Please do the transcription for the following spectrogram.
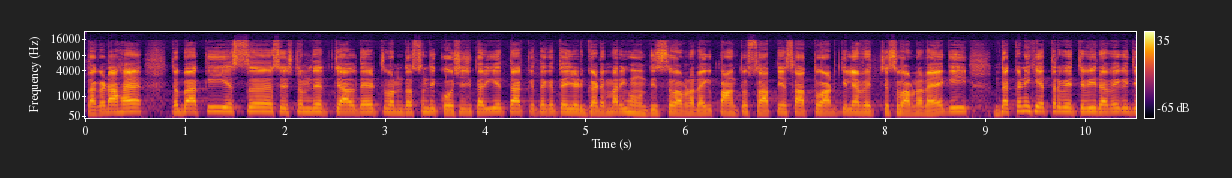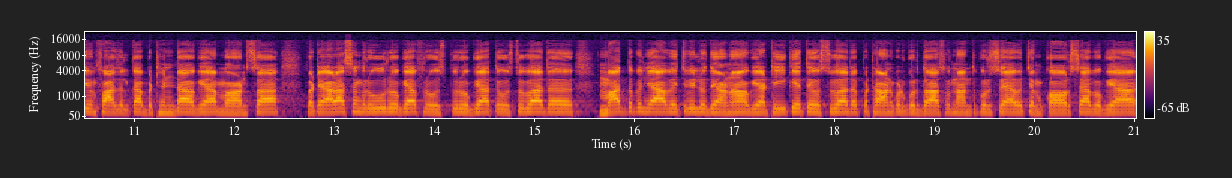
ਤਗੜਾ ਹੈ। ਤੇ ਬਾਕੀ ਇਸ ਸਿਸਟਮ ਦੇ ਚੱਲਦੇ ਤੁਹਾਨੂੰ ਦੱਸਣ ਦੀ ਕੋਸ਼ਿਸ਼ ਕਰੀਏ ਤਾਂ ਕਿਤੇ ਕਿਤੇ ਜਿਹੜੀ ਗੜੇਮਾਰੀ ਹੋਣ ਦੀ ਸੰਭਾਵਨਾ ਰਹੇਗੀ 5 ਤੋਂ 7 ਜਾਂ 7 ਤੋਂ 8 ਜ਼ਿਲ੍ਹਿਆਂ ਵਿੱਚ ਸੰਭਾਵਨਾ ਰਹੇਗੀ। ਦੱਖਣੀ ਖੇਤਰ ਵਿੱਚ ਵੀ ਰਹੇਗੀ ਜਿਵੇਂ ਫਾਜ਼ਿਲਕਾ, ਬਠਿੰਡਾ ਹੋ ਗਿਆ, ਮਾਨਸਾ, ਪਟਿਆਲਾ, ਸੰਗਰੂਰ ਹੋ ਗਿਆ, ਫਿਰੋਜ਼ਪੁਰ ਹੋ ਗਿਆ ਤੇ ਉਸ ਤੋਂ ਬਾਅਦ ਮੱਧ ਪੰਜਾਬ ਵਿੱਚ ਵੀ ਲੁਧਿਆਣਾ ਹੋ ਗਿਆ, ਠੀਕ ਹੈ? ਤੇ ਉਸ ਤੋਂ ਬਾਅਦ ਪਠਾਨਕੋਟ ਗੁਰਦਾਸਪੁਰ, ਅਨੰਦਪੁਰ ਸਾਹਿਬ, ਚਮਕੌਰ ਸਾਹਿਬ ਹੋ ਗਿਆ,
